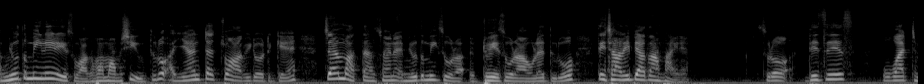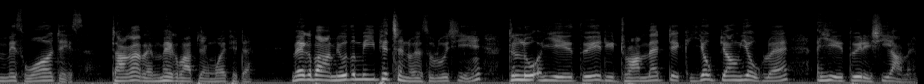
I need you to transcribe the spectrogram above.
အမျိုးသမီးလေးတွေဆိုတာကဘာမှမရှိဘူးသူတို့အရန်တက်ကြွပြီးတော့တကယ်ကျမ်းမာတန်ဆွမ်းတဲ့အမျိုးသမီးဆိုတာတွေဆိုတာကိုလည်းသူတို့တေချာလေးပြသနိုင်တယ်ဆိုတော့ this is what miss world is ဒါကပဲမေဂဘာပြိုင်ပွဲဖြစ်တယ်မေဂဘာအမျိုးသမီးဖြစ်ချင်တယ်ဆိုလို့ရှိရင်ဒီလိုအရေးအသွေးဒီ dramatic ရုပ်ပြောင်းရုပ်လွှဲအရေးအသွေးတွေရှိရမယ်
